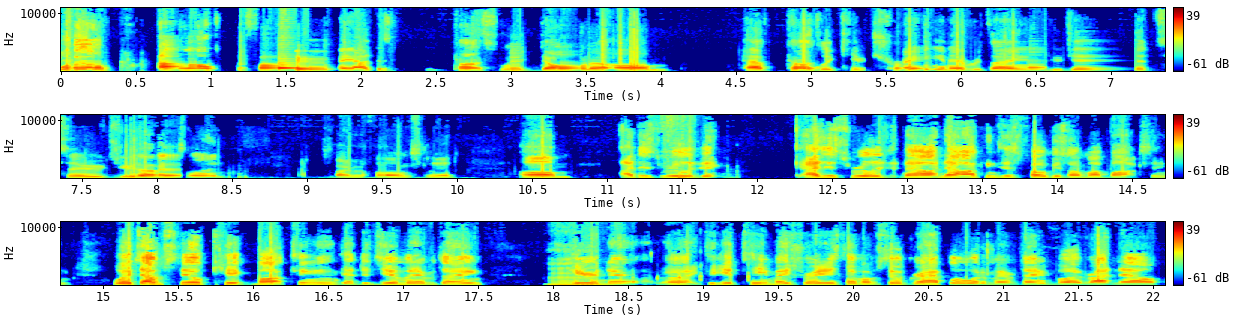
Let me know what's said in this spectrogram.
well, I lost the fight. I just constantly don't wanna, um have constantly keep training and everything, jiu-jitsu, judo, wrestling. Sorry, my phone slid. Um, I just really didn't. I just really now now I can just focus on my boxing, which I'm still kickboxing at the gym and everything Mhm. here and there uh, to get teammates ready and stuff. I'm still grappling with them and everything, but right now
